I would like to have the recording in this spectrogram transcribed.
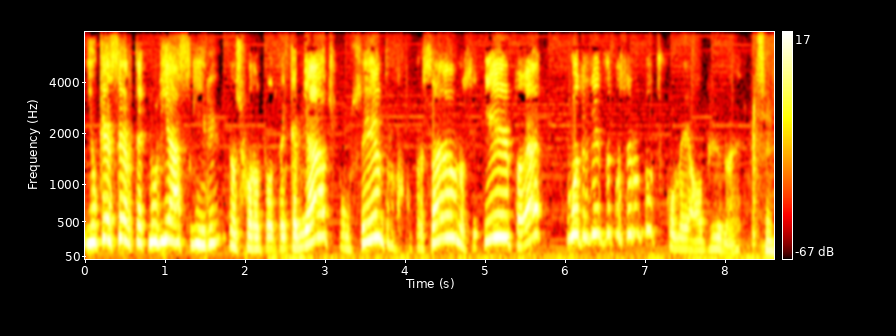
E o que é certo é que no dia a seguir eles foram todos encaminhados para um centro de recuperação, não sei o quê, para... no outro dia desapareceram todos, como é óbvio, não é? Sim.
